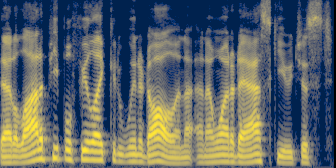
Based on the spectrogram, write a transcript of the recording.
that a lot of people feel like could win it all. And and I wanted to ask you just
